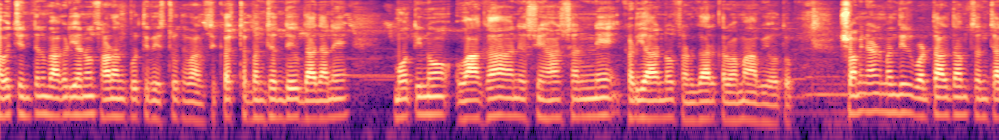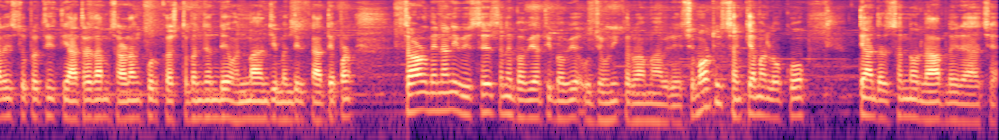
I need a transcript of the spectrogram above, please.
હવે ચિંતન વાગડિયાનો સાળંગપુરથી વિસ્તૃત વાર્ષિક કષ્ટભંજન દેવ દાદાને મોતીનો વાઘા અને સિંહાસનને ઘડિયાળનો શણગાર કરવામાં આવ્યો હતો. સ્વામિનારાયણ મંદિર વડતાલધામ સંચાલિત સુપ્રસિદ્ધ યાત્રાધામ સાળંગપુર કષ્ટભંજન દેવ હનુમાનજી મંદિર ખાતે પણ શ્રાવણ મહિનાની વિશેષ અને ભવ્યથી ભવ્ય ઉજવણી કરવામાં આવી રહી છે. મોટી સંખ્યામાં લોકો ત્યાં દર્શનનો લાભ લઈ રહ્યા છે.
